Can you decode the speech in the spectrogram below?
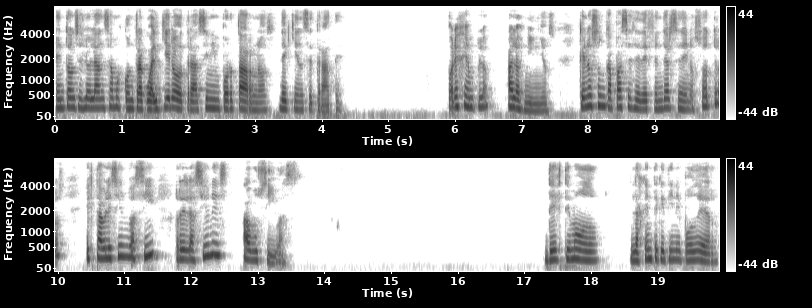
entonces lo lanzamos contra cualquier otra sin importarnos de quién se trate. Por ejemplo, a los niños, que no son capaces de defenderse de nosotros, estableciendo así relaciones abusivas. De este modo, la gente que tiene poder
